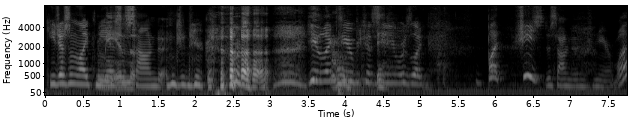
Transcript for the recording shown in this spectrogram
He doesn't like me, Me as a the- sound engineer. he licked you because he was like, "But she's the sound engineer." What?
